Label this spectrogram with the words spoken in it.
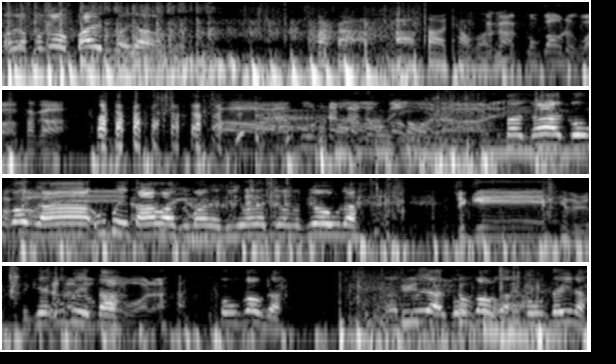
ပကပကောက်ပိုက်မှာရအောင် fuck 啊！啊，沙球啊！fuck 啊，公鳩嚟喎，fuck 啊！啊，烏撚撚龍鳩啊！fuck 啊，公鳩啦，烏貝達話什麼呢？你話咧，什麼標啦？這個，這個烏貝達，公鳩的。對呀，公鳩的，公低呢？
